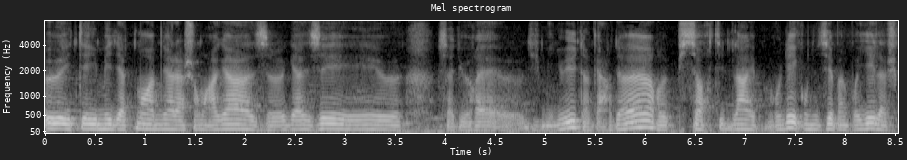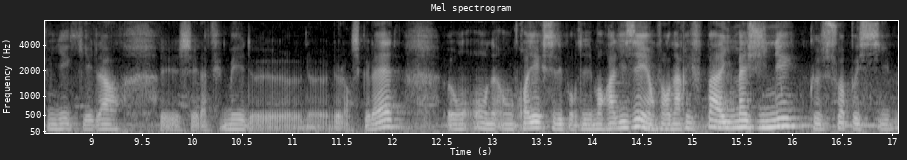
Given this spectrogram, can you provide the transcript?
eux étaient immédiatement amenés à la chambre à gaz, gazée, et ça durait 10 minutes, un quart d'heure, puis sortis de là et brûlés, qu'on disait, ben, voyez, la cheminée qui est là, c'est la fumée de, leur squelette. On, on, croyait que c'était pour démoraliser. Enfin, on n'arrive pas à imaginer que ce soit possible.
